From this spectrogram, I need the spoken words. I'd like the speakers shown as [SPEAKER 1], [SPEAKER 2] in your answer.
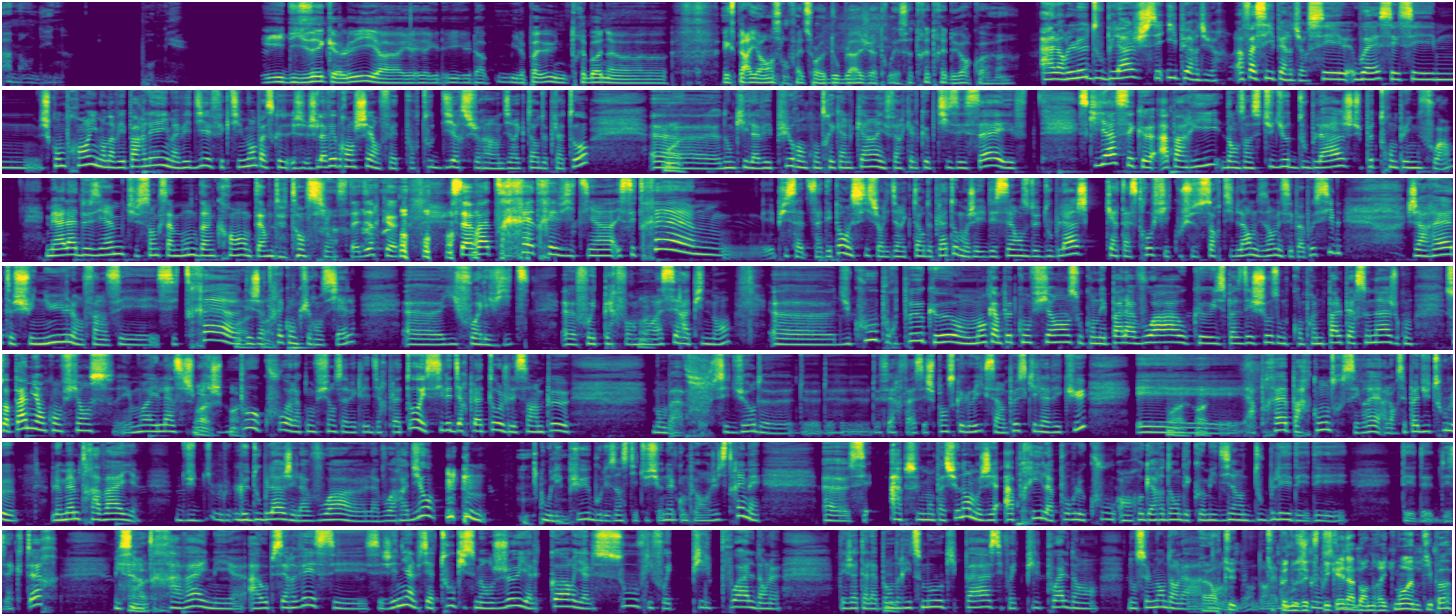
[SPEAKER 1] Amandine Pommier. Il disait que lui, euh, il n'a pas eu une très bonne euh, expérience en fait sur le doublage. Il a trouvé ça très très dur, quoi.
[SPEAKER 2] Alors le doublage, c'est hyper dur. Enfin, c'est hyper dur. C'est ouais, c'est je comprends. Il m'en avait parlé. Il m'avait dit effectivement parce que je, l'avais branché en fait pour tout dire sur un directeur de plateau. Euh, donc il avait pu rencontrer quelqu'un et faire quelques petits essais. Et ce qu'il y a, c'est que à Paris, dans un studio de doublage, tu peux te tromper une fois. Mais à la deuxième, tu sens que ça monte d'un cran en termes de tension. C'est-à-dire que ça va très très vite. C'est très. Euh, et puis ça, ça, dépend aussi sur les directeurs de plateau. Moi, j'ai eu des séances de doublage catastrophiques où je suis sortie de là en me disant mais c'est pas possible. J'arrête, je suis nulle. Enfin, c'est très euh, déjà très concurrentiel. Euh, il faut aller vite. Il faut être performant assez rapidement. du coup, pour peu qu'on manque un peu de confiance ou qu'on n'ait pas la voix ou qu'il se passe des choses ou qu'on comprenne pas le personnage ou qu'on soit pas mis en confiance et moi, hélas, je marche beaucoup à la confiance avec les dires plateaux. Et si les dires plateaux, je les sens un peu. Bon, bah, c'est dur de, de, de, faire face. Et je pense que Loïc, c'est un peu ce qu'il a vécu. Et après, par contre, c'est vrai. Alors, c'est pas du tout le, le même travail, du, le doublage et la voix, euh, la voix radio, ou les pubs, ou les institutionnels qu'on peut enregistrer, mais. Euh, c'est absolument passionnant. Moi, j'ai appris, là, pour le coup, en regardant des comédiens doubler des, des, des, des acteurs, mais c'est un travail, mais euh, à observer, c'est génial. Il y a tout qui se met en jeu, il y a le corps, il y a le souffle, il faut être pile poil dans le, Déjà, tu as la bande mm. rythmo qui passe, il faut être pile poil dans, non seulement dans la.
[SPEAKER 1] Alors, tu, peux nous expliquer la bande rythmo un petit peu?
